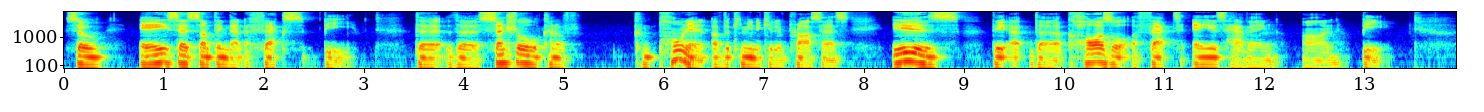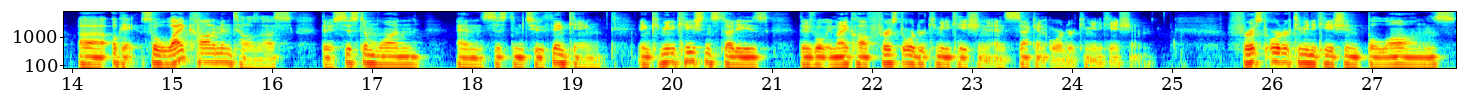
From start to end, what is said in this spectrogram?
So A says something that affects B. The the central kind of component of the communicative process is the uh, the causal effect A is having on B. Uh, okay, so like Kahneman tells us, there's system one and system two thinking. In communication studies, there's what we might call first order communication and second order communication. First order communication belongs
